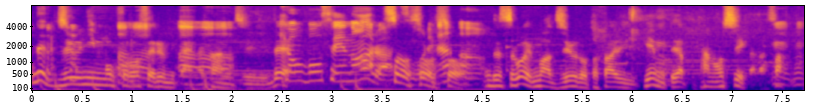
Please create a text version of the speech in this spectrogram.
な。で、住人も殺せるみたいな感じで。凶暴性のあるあつそうそうそう。で、すごい、まあ、自由度高いゲームってやっぱ楽しいからさ、うんうん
